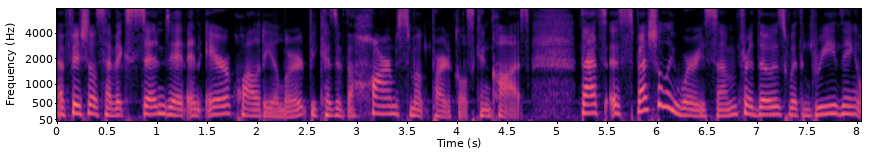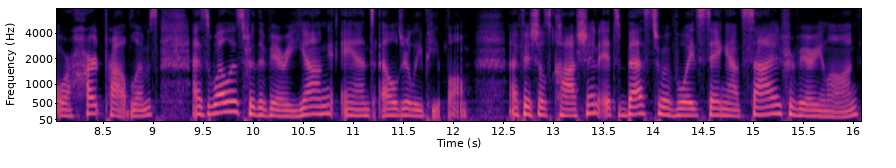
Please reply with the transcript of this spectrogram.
Officials have extended an air quality alert because of the harm smoke particles can cause. That's especially worrisome for those with breathing or heart problems, as well as for the very young and elderly people. Officials caution it's best to avoid staying outside for very long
